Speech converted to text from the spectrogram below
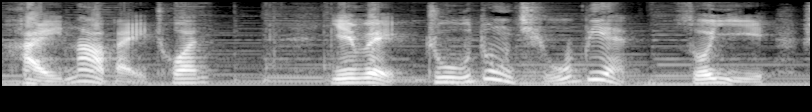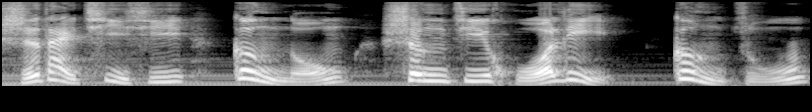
海纳百川；因为主动求变。所以，时代气息更浓，生机活力更足。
